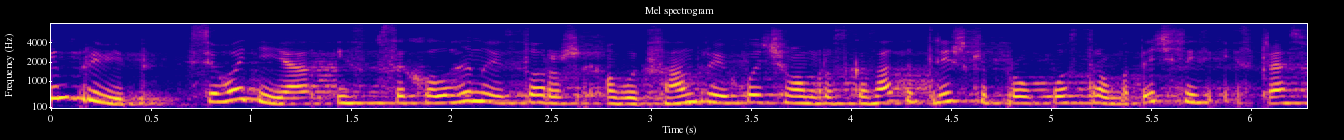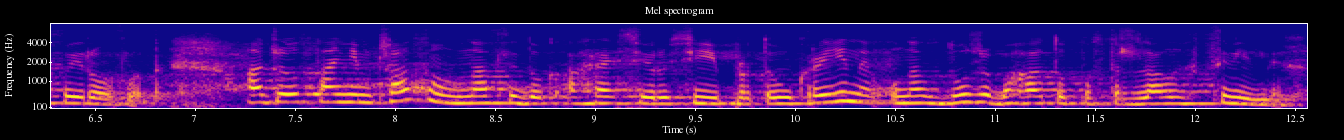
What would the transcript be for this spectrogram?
Всім привіт! Сьогодні я із психологиною сторож Олександрою хочу вам розказати трішки про посттравматичний і стресовий розлад. Адже останнім часом, внаслідок агресії Росії проти України, у нас дуже багато постраждалих цивільних,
